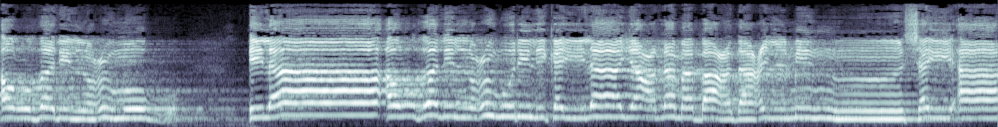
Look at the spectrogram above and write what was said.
ارذل العمر۔ العمر لكي لا يعلم بعد علم شيئا.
